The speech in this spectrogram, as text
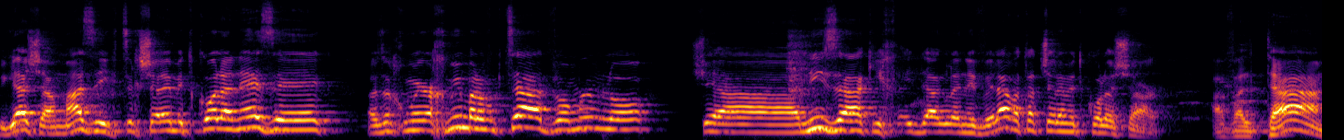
בגלל שהמזיק צריך לשלם את כל הנזק, אז אנחנו מרחמים עליו קצת ואומרים לו שהניזק ידאג לנבלה ואתה תשלם את כל השאר. אבל טעם,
